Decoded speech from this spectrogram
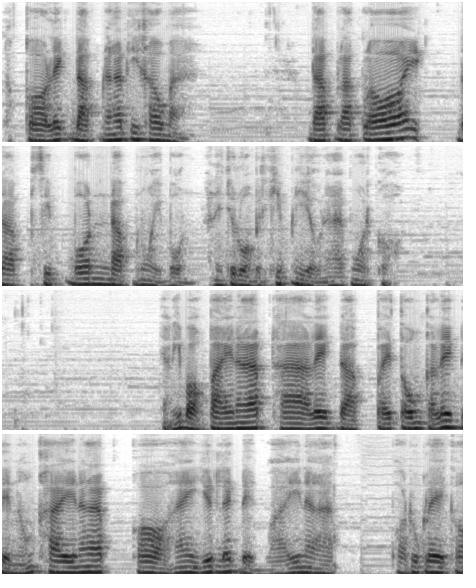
แล้วก็เลขดับนะครับที่เข้ามา ดับหลักร้อย ดับ 10 บน ดับหน่วยบน อันนี้จะรวมเป็นคลิปเดียวนะครับงวดก่อน อย่างที่บอกไปนะครับ ถ้าเลขดับไปตรงกับเลขเด่นของใครนะครับ ก็ให้ยึดเลขเด่นไว้นะครับพอทุกเลขก็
